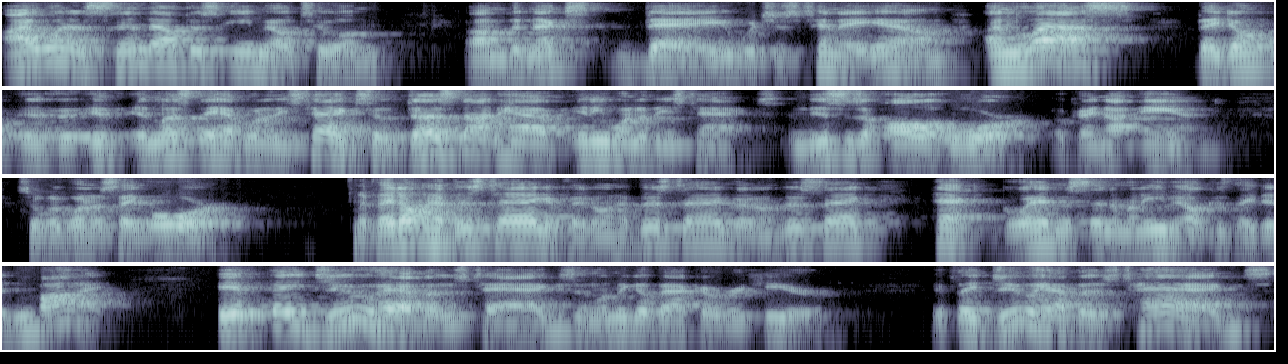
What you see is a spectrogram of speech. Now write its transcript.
I want to send out this email to them um, the next day, which is 10 a.m. unless they don't, uh, if, unless they have one of these tags. So it does not have any one of these tags. And this is all or, okay, not and. So we want to say or. If they don't have this tag, if they don't have this tag, they don't have this tag, heck, go ahead and send them an email because they didn't buy. If they do have those tags, and let me go back over here. If they do have those tags,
